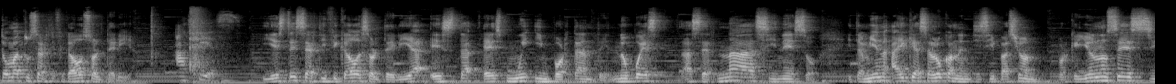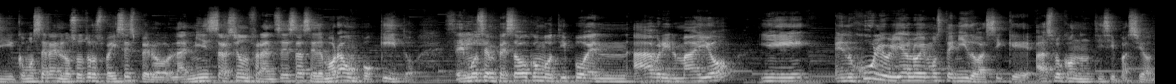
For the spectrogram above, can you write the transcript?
Toma tu certificado de soltería. Así es. Y este certificado de soltería esta es muy importante. No puedes hacer nada sin eso. Y también hay que hacerlo con anticipación. Porque yo no sé si cómo será en los otros países, pero la administración francesa se demora un poquito. Sí. Hemos empezado como tipo en abril, mayo. Y en julio ya lo hemos tenido. Así que hazlo con anticipación.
